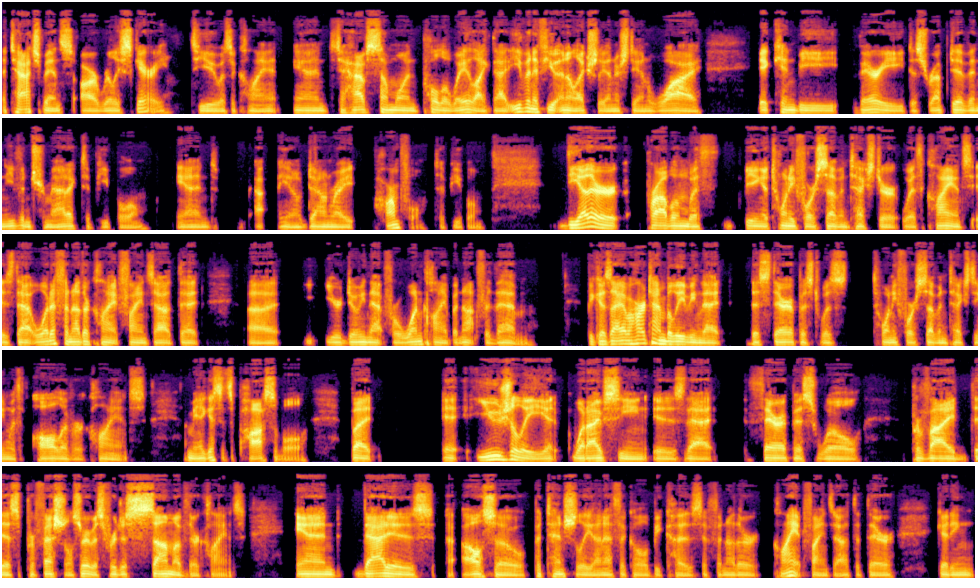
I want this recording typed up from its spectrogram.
attachments are really scary to you as a client and to have someone pull away like that even if you intellectually understand why it can be very disruptive and even traumatic to people and uh, you know downright harmful to people. The other problem with being a 24-7 texter with clients is that what if another client finds out that uh, you're doing that for one client but not for them? Because i have a hard time believing that this therapist was 24-7 texting with all of her clients. I mean i guess it's possible but it, usually what i've seen is that therapists will provide this professional service for just some of their clients and that is also potentially unethical because if another client finds out that they're getting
